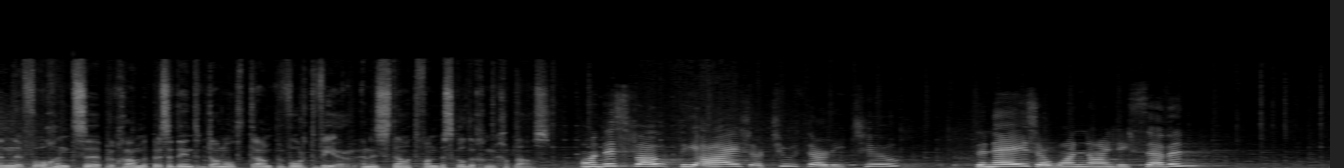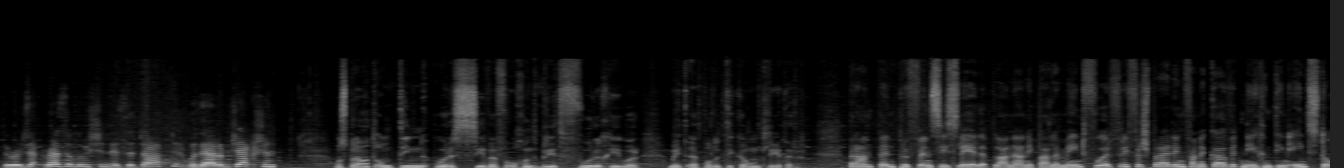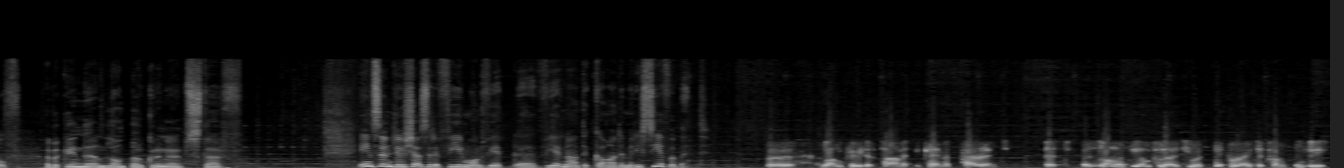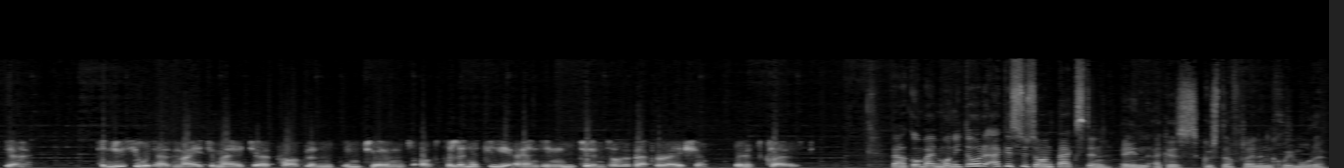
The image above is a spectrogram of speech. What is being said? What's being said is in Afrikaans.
In vanoggend se program president Donald Trump word weer in 'n staat van beskuldiging geplaas. On this vote, the ayes are 232, the nays are 197. The res- resolution is adopted without objection. Ons praat om 10 oor 7 vanoggend breedvoerig hieroor met 'n politieke ontleder. Brandpunt provinsies lê hulle planne aan die parlement voor vir die verspreiding van 'n COVID-19-entstof. 'n Bekende in landboukringe sterf. En St. Lucia's riviermond weer uh, weer na dekade met die see verbind. for a long period of time, it became apparent that as long as the Umphalosi was separated from St. Lucia, St. Lucia would have major, major problems in terms of salinity and in terms of evaporation when it's closed. Welkom by Monitor. Ek is Susan Paxton. En ek is Gustaf Greining. Goeiemôre.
